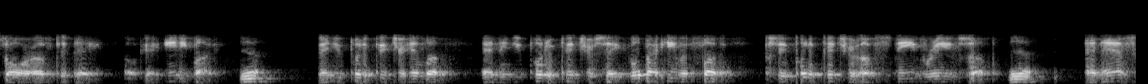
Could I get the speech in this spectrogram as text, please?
store of today, okay, anybody, yeah. and you put a picture of him up, and then you put a picture, say, go back even further, say, put a picture of Steve Reeves up, Yeah. and ask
